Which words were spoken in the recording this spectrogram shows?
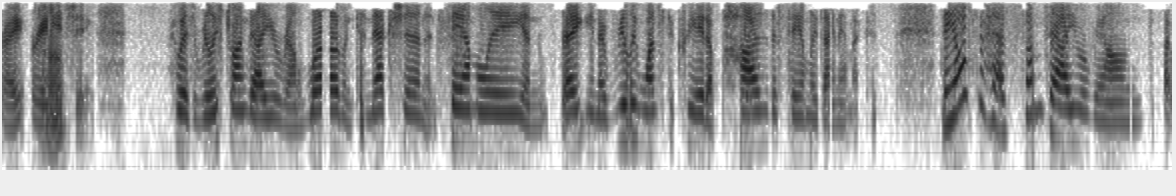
right, or ADHD, uh-huh. who has a really strong value around love and connection and family and, right, you know, really wants to create a positive family dynamic. They also have some value around uh,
